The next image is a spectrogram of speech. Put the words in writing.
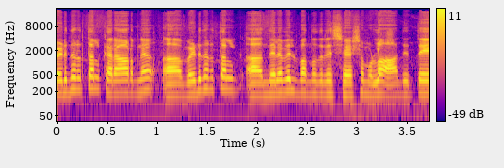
വെടിനിർത്തൽ കരാറിന് വെടിനിർത്തൽ നിലവിൽ വന്നതിന് ശേഷമുള്ള ആദ്യത്തെ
